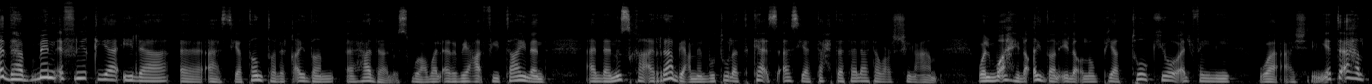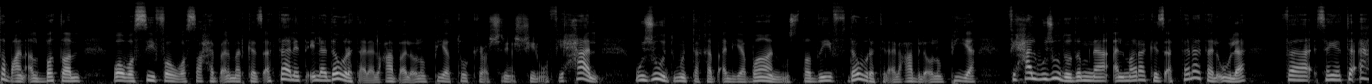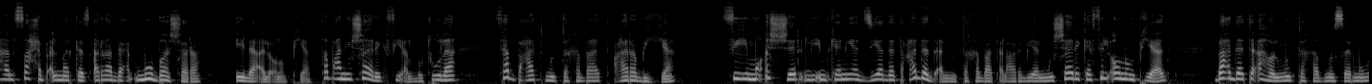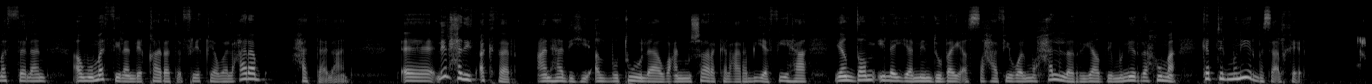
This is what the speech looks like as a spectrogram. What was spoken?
نذهب من إفريقيا إلى آه، آسيا. تنطلق أيضا آه، هذا الأسبوع والأربعاء في تايلاند النسخة الرابعة من بطولة كأس آسيا تحت 23 عام والمؤهلة أيضا إلى اولمبياد طوكيو 2020 يتأهل طبعا البطل ووصيفه وصاحب المركز الثالث إلى دورة الألعاب الأولمبية طوكيو 2020 وفي حال وجود منتخب اليابان مستضيف دورة الألعاب الأولمبية في حال وجوده ضمن المراكز الثلاثة الأولى فسيتأهل صاحب المركز الرابع مباشرة إلى الأولمبياد. طبعا يشارك في البطولة سبعة منتخبات عربية في مؤشر لإمكانية زيادة عدد المنتخبات العربية المشاركة في الأولمبياد بعد تأهل منتخب مصر ممثلا أو ممثلا لقارة إفريقيا والعرب حتى الآن. آه للحديث أكثر عن هذه البطولة وعن المشاركة العربية فيها ينضم إلي من دبي الصحفي والمحلل الرياضي منير رحومة. كابتن منير مساء الخير.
